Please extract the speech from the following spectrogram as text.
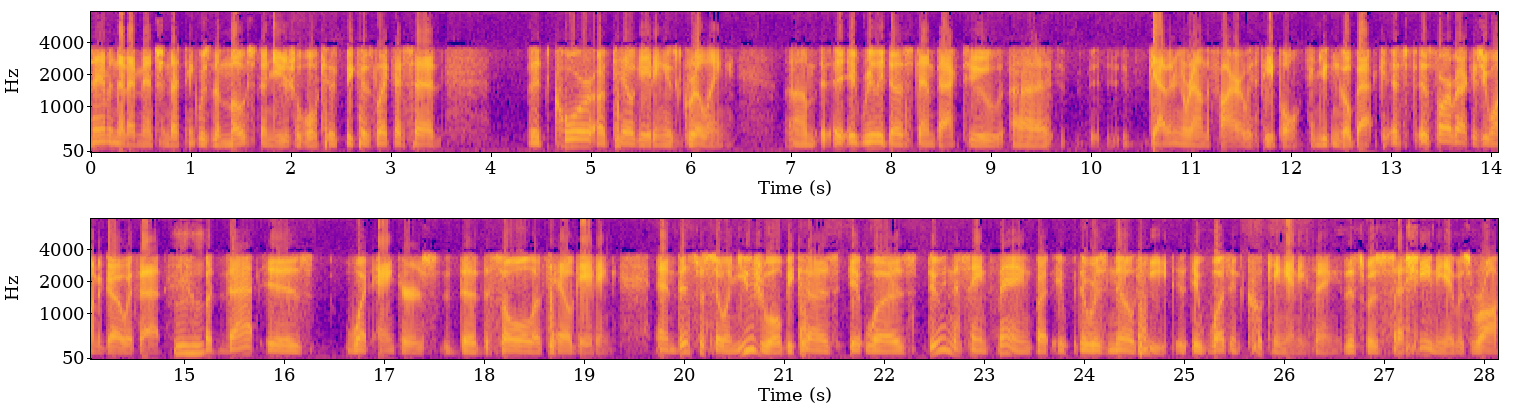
salmon that I mentioned, I think, was the most unusual 'cause- because, like I said, the core of tailgating is grilling. Um, it, it really does stem back to uh, gathering around the fire with people, and you can go back as as far back as you want to go with that. Mm-hmm. But that is what anchors the the soul of tailgating. And this was so unusual because it was doing the same thing, but it, there was no heat. It, it wasn't cooking anything. This was sashimi. It was raw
